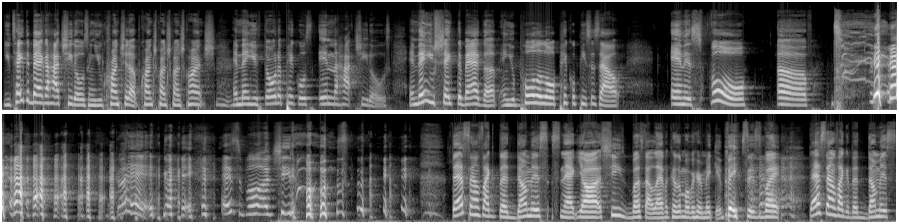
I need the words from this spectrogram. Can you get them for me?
You take the bag of hot Cheetos and you crunch it up, crunch, crunch, crunch, crunch, mm-hmm. and then you throw the pickles in the hot Cheetos, and then you shake the bag up and you mm-hmm. pull the little pickle pieces out, and it's full of. Go ahead. Go ahead. it's full of Cheetos. That sounds like the dumbest snack, y'all. She bust out laughing because I'm over here making faces, but that sounds like the dumbest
